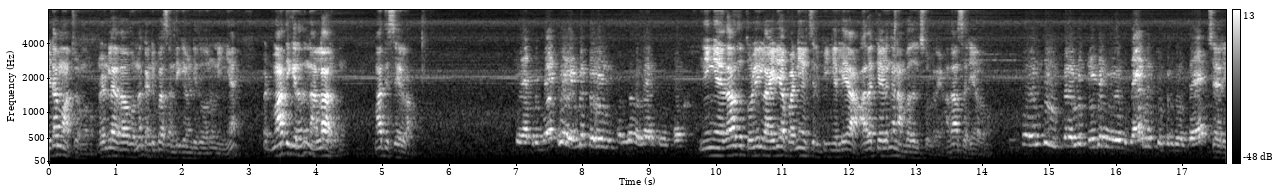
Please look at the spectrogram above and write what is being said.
இடமாற்றம் வரும். ரெண்டில் ஏதாவது ஒன்று கண்டிப்பாக சந்திக்க வேண்டியது வரும் நீங்கள் பட் மாற்றிக்கிறது நல்லாயிருக்கும் மாற்றி செய்யலாம் அப்படி மாத்திரம் எந்த தொழில் வந்து நல்லா இருக்குங்க சார் நீங்கள் ஏதாவது தொழில் ஐடியா பண்ணி வச்சுருப்பீங்க இல்லையா? அதை கேளுங்க நான் பதில் சொல்கிறேன் அதான் சரியாக வரும் சரி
